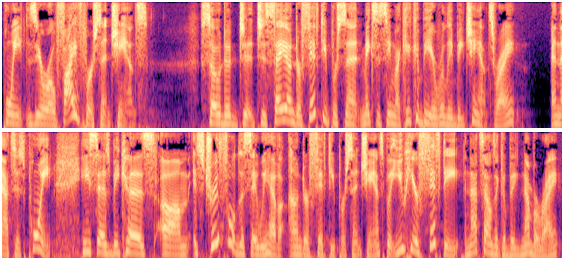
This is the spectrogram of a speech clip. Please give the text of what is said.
0.05 percent chance. So to, to to say under fifty percent makes it seem like it could be a really big chance, right? And that's his point. He says because um, it's truthful to say we have under 50% chance, but you hear 50 and that sounds like a big number, right?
